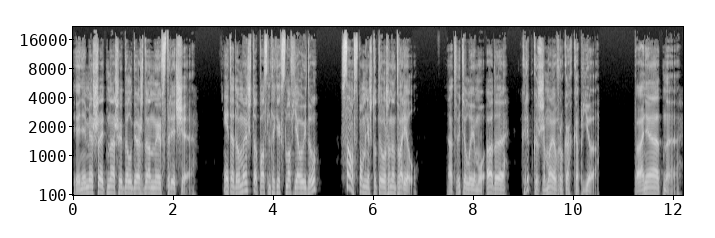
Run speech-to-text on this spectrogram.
и не мешать нашей долгожданной встрече», «И ты думаешь, что после таких слов я уйду? Сам вспомни, что ты уже натворил», — ответила ему Ада, крепко сжимая в руках копье. «Понятно.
